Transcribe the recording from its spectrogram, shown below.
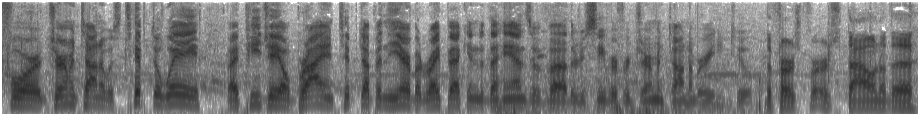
for Germantown. It was tipped away by P.J. O'Brien, tipped up in the air, but right back into the hands of uh, the receiver for Germantown, number 82. The first first down of the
